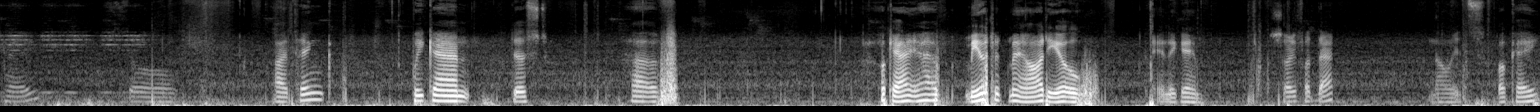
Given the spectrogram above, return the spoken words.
Okay, so I think we can just have. Okay, I have muted my audio in the game. Sorry for that. Now it's okay.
